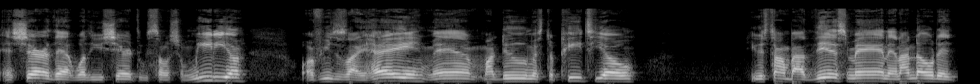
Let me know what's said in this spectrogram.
and share that, whether you share it through social media or if you're just like, hey, man, my dude, Mr. PTO, he was talking about this, man, and I know that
